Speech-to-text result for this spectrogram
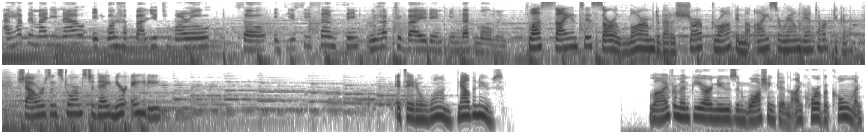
I have the money now, it won't have value tomorrow. So if you see something, you have to buy it in, in that moment. Plus, scientists are alarmed about a sharp drop in the ice around Antarctica. Showers and storms today near 80, it's 801. Now the news. Live from NPR News in Washington, I'm Korva Coleman.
